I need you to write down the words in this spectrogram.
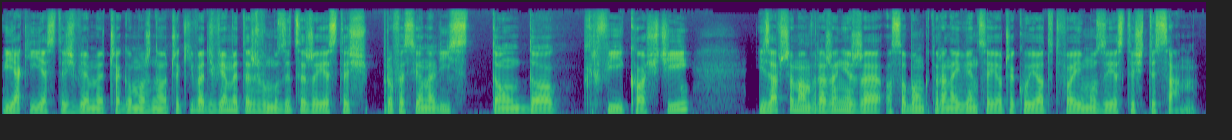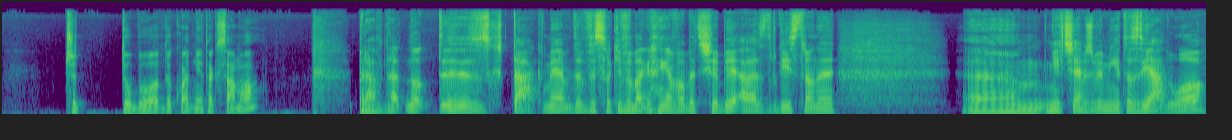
jaki jesteś, wiemy, czego można oczekiwać. Wiemy też w muzyce, że jesteś profesjonalistą do krwi i kości i zawsze mam wrażenie, że osobą, która najwięcej oczekuje od twojej muzy jesteś ty sam. Czy tu było dokładnie tak samo? Prawda. No tak, miałem wysokie wymagania wobec siebie, ale z drugiej strony nie chciałem, żeby mnie to zjadło.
